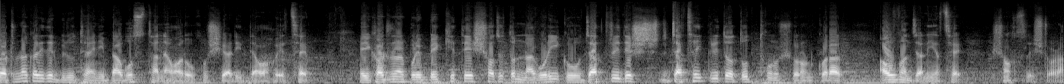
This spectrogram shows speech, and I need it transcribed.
রটনাকারীদের বিরুদ্ধে আইনি ব্যবস্থা নেওয়ারও হুঁশিয়ারি দেওয়া হয়েছে। এই ঘটনার পরিপ্রেক্ষিতে সচেতন নাগরিক ও যাত্রীদের যাচাইকৃত তথ্য অনুসরণ করার আহ্বান জানিয়েছে সংশ্লিষ্টরা।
